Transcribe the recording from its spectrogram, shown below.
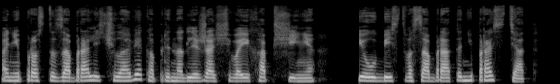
они просто забрали человека, принадлежащего их общине, и убийство собрата не простят.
